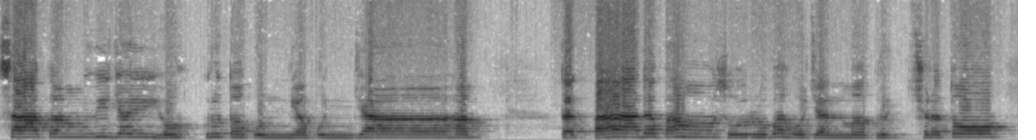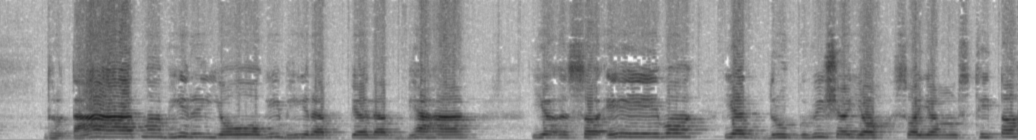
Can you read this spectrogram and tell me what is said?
साकम् विजह्युः कृतपुण्यपुञ्जाः तत्पादपांसुर्बहुजन्म कृच्छ्रतो धृतात्मभिर्योगिभिरप्यलभ्यः। य स एव यदृग्विषयः स्वयं स्थितः।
